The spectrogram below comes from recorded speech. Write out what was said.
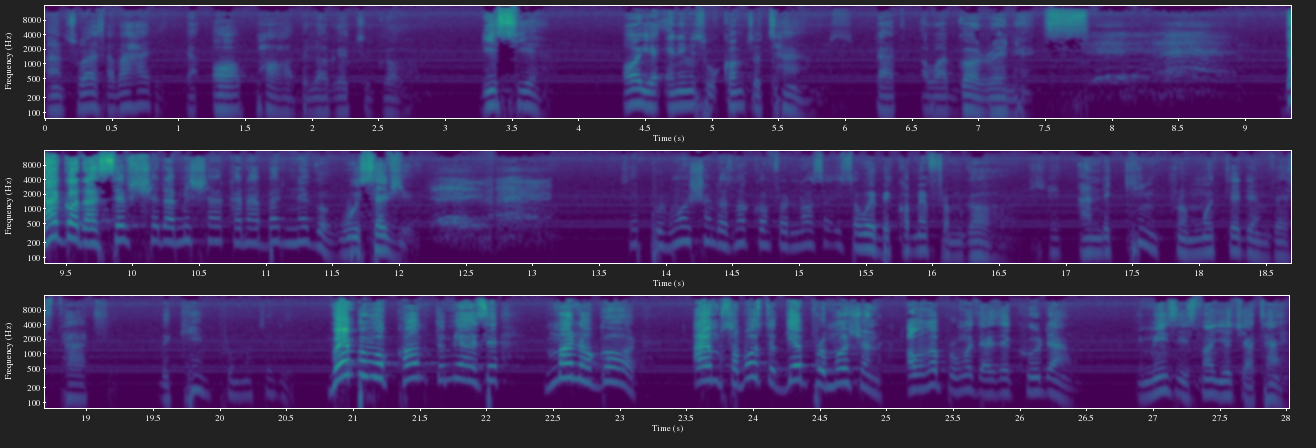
and so has ever had it, that all power belongs to God. This year, all your enemies will come to terms that our God reigns. That God that saved Shadrach, Meshach, and Abednego will save you. So promotion does not come from us, it's always coming from God. And the king promoted in verse 30. The king promoted it. When people come to me and say, Man of God, I'm supposed to get promotion. I will not promote. I said, cool down. It means it's not yet your time.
